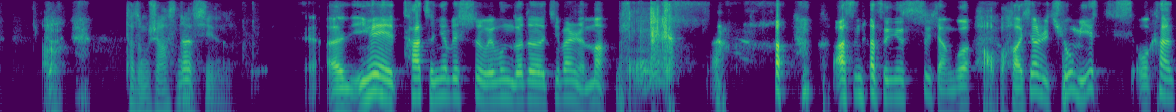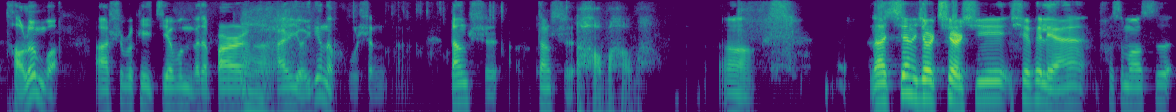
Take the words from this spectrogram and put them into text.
啊，他怎么是阿森纳系的呢？呃，因为他曾经被视为温格的接班人嘛。阿森纳曾经试想过，好吧，好像是球迷，我看讨论过啊，是不是可以接温格的班儿？还是有一定的呼声啊。当时，当时，好吧，好吧。嗯，那现在就是切尔西、谢菲联、普斯茅斯。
